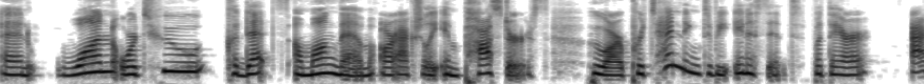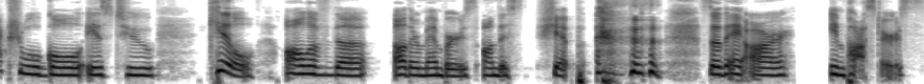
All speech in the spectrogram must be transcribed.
And one or two cadets among them are actually imposters who are pretending to be innocent, but their actual goal is to kill all of the other members on this ship. so they are imposters.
